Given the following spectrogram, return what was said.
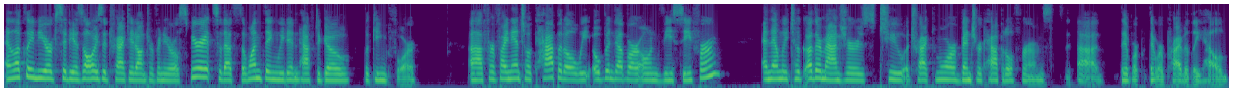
And luckily, New York City has always attracted entrepreneurial spirit. So that's the one thing we didn't have to go looking for. Uh, for financial capital, we opened up our own VC firm, and then we took other measures to attract more venture capital firms uh, that were that were privately held.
